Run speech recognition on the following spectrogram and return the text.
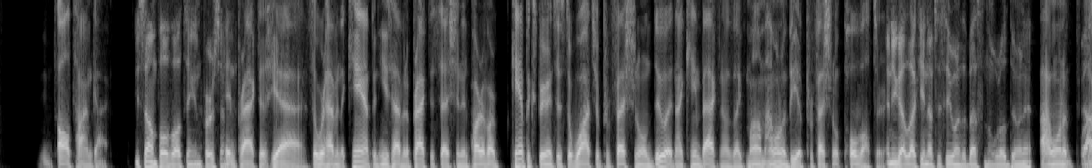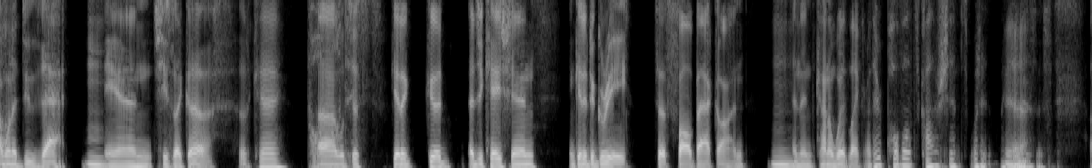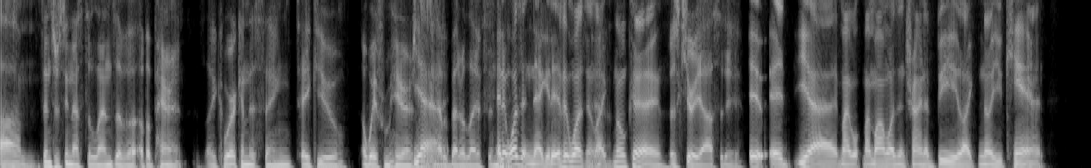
all time guy. You saw him pole vaulting in person? In practice, yeah. So we're having the camp and he's having a practice session. And part of our camp experience is to watch a professional do it. And I came back and I was like, Mom, I want to be a professional pole vaulter. And you got lucky enough to see one of the best in the world doing it? I want to wow. I want to do that. Mm. And she's like, uh, okay. Uh, we'll just get a good education and get a degree to fall back on. Mm. And then kind of went like, are there pole vault scholarships? What is, like, Yeah. what is this? Um, It's interesting. That's the lens of a, of a parent. It's like, where can this thing take you away from here so you Yeah. can have a better life than and it wasn't negative. It wasn't Yeah. like, okay. There's curiosity. It, it, yeah. My, my mom wasn't trying to be like, no, you can't.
